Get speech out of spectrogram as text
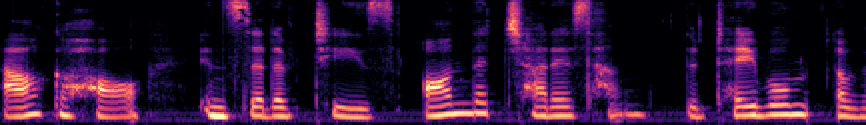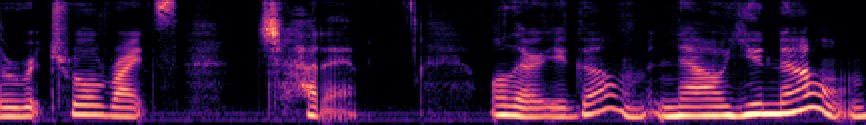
alcohol instead of teas on the charesang, the table of the ritual rites chare. Well, there you go. Now you know.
